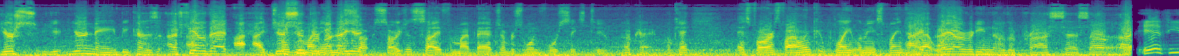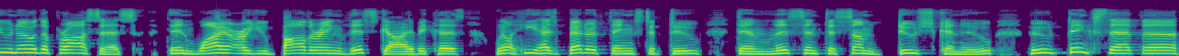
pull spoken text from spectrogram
your your your name because I feel that I, I your told you my name supervi- uh, is Sergeant Seif, and my badge number is 1462. Okay. Okay. As far as filing a complaint, let me explain how I, that works. I already know the process. I'll, I, If you know the process, then why are you bothering this guy? Because, well, he has better things to do than listen to some douche canoe who thinks that uh,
